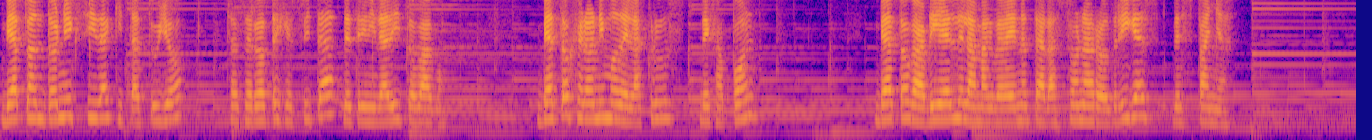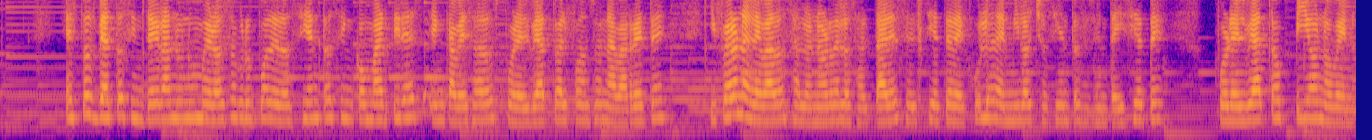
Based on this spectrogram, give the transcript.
Beato Antonio Ixida Quitatuyo, sacerdote jesuita de Trinidad y Tobago. Beato Jerónimo de la Cruz, de Japón. Beato Gabriel de la Magdalena Tarazona Rodríguez, de España. Estos beatos integran un numeroso grupo de 205 mártires encabezados por el beato Alfonso Navarrete y fueron elevados al honor de los altares el 7 de julio de 1867 por el beato Pío IX.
